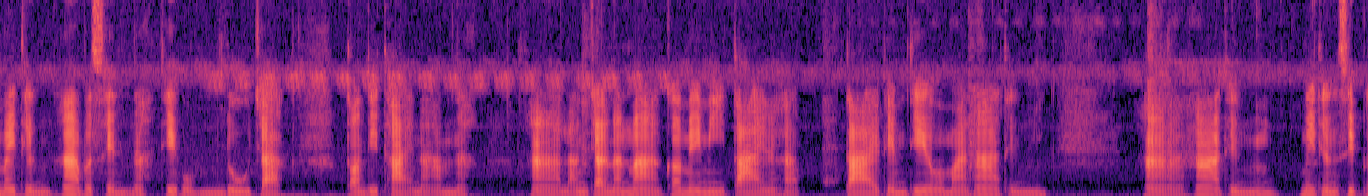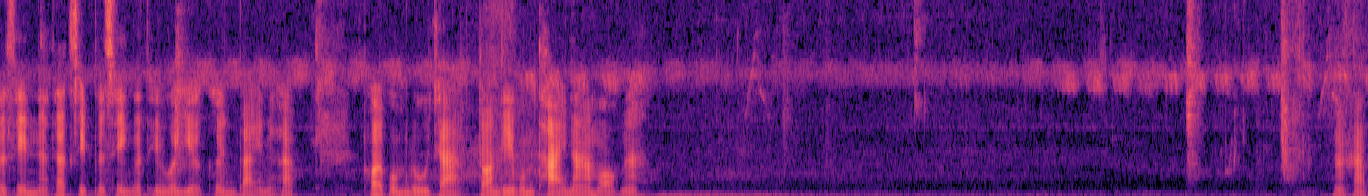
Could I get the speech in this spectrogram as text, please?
ไม่ถึง5%นะที่ผมดูจากตอนที่ถ่ายน้ำนะอ่าหลังจากนั้นมาก็ไม่มีตายนะครับ ตายเต็มที่ประมาณ5ถึงอ่าห้าถึงไม่ถึง 10%นะถ้า 10%ก็ถือว่าเยอะเกินไปนะครับ เพราะผมดูจากตอนที่ผมถ่ายน้ำออกนะนะครับ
